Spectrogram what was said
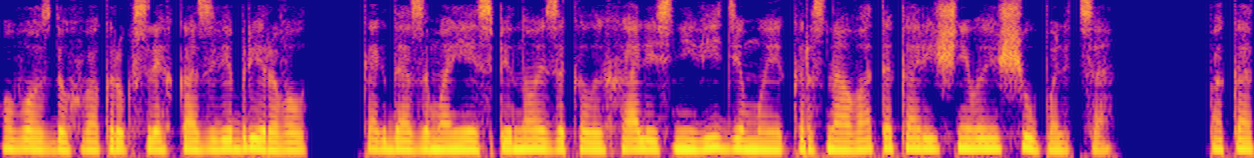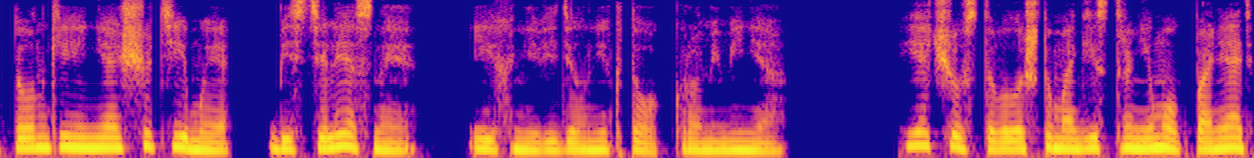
Воздух вокруг слегка завибрировал, когда за моей спиной заколыхались невидимые красновато-коричневые щупальца, пока тонкие неощутимые, бестелесные, их не видел никто, кроме меня. Я чувствовала, что магистр не мог понять,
